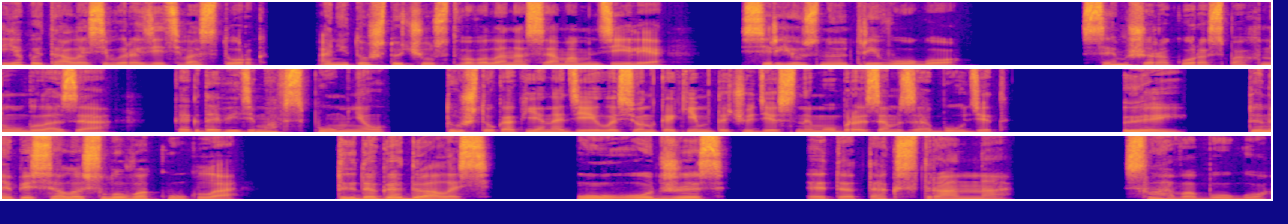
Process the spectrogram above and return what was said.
Я пыталась выразить восторг, а не то, что чувствовала на самом деле, серьезную тревогу. Сэм широко распахнул глаза, когда, видимо, вспомнил то, что, как я надеялась, он каким-то чудесным образом забудет. «Эй, ты написала слово «кукла». Ты догадалась. Ого, Джесс, это так странно». Слава богу,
